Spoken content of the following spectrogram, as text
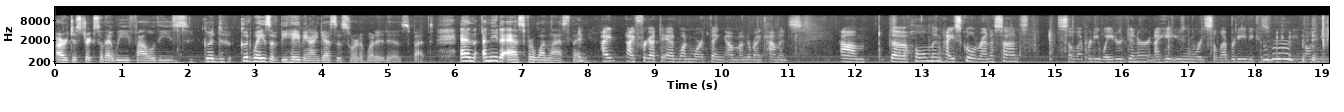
our district so that we follow these good, good ways of behaving, I guess is sort of what it is, but. And Anita asked for one last thing. I, I forgot to add one more thing, um, under my comments. Um, the Holmen High School Renaissance Celebrity Waiter Dinner, and I hate using the word celebrity because if anybody knows me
